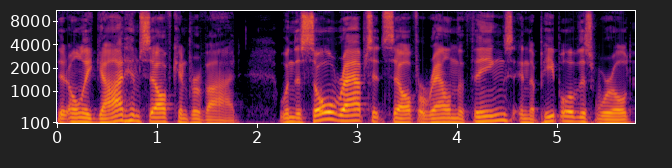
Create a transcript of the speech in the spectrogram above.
that only God Himself can provide. When the soul wraps itself around the things and the people of this world,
